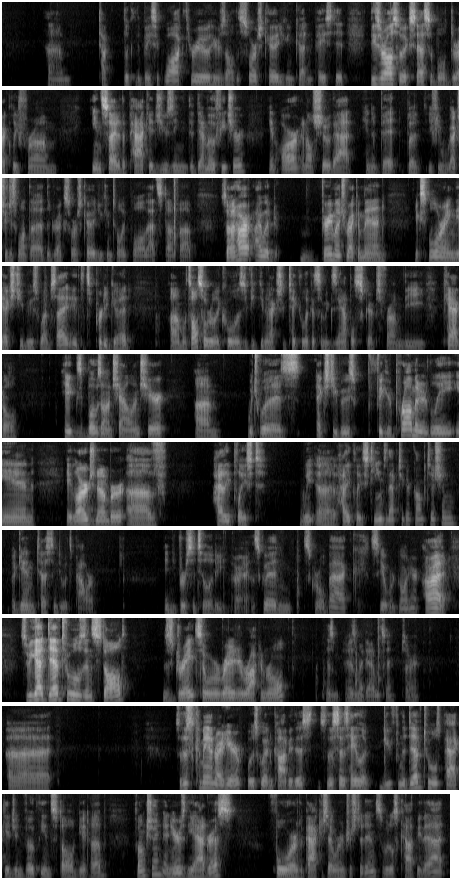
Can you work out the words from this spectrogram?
Um, talk, look at the basic walkthrough. Here's all the source code. You can cut and paste it. These are also accessible directly from inside of the package using the demo feature in R, and I'll show that in a bit. But if you actually just want the, the direct source code, you can totally pull all that stuff up. So at heart, I would very much recommend exploring the XGBoost website. It's pretty good. Um, what's also really cool is if you can actually take a look at some example scripts from the Kaggle Higgs Boson Challenge here, um, which was XGBoost figured prominently in a large number of highly placed uh, highly placed teams in that particular competition. Again, testing to its power and versatility. All right, let's go ahead and scroll back, see what we're going here. All right, so we got DevTools installed. This is great, so we're ready to rock and roll, as, as my dad would say, sorry. Uh, so this command right here, we'll just go ahead and copy this. So this says, hey, look, you from the DevTools package, invoke the install GitHub function, and here's the address for the package that we're interested in. So we'll just copy that,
